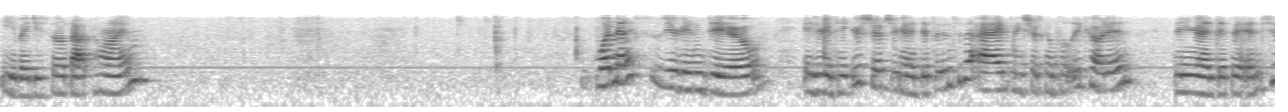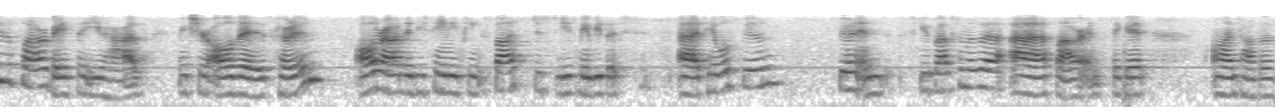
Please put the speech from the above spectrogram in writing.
you may do so at that time. What next is you're going to do is you're going to take your strips, you're going to dip it into the egg, make sure it's completely coated. Then you're going to dip it into the flour base that you have. Make sure all of it is coated all around. If you see any pink spots, just use maybe the uh, tablespoon spoon and scoop up some of the uh, flour and stick it on top of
